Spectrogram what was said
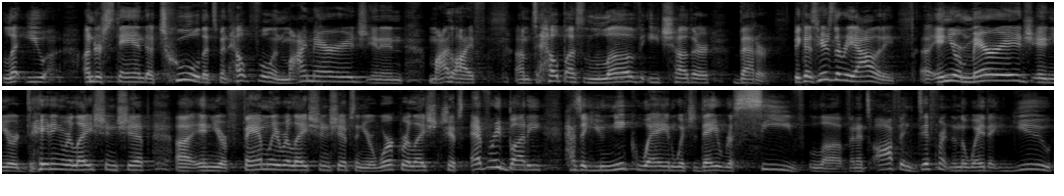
let you understand a tool that's been helpful in my marriage and in my life um, to help us love each other better. Because here's the reality uh, in your marriage, in your dating relationship, uh, in your family relationships, in your work relationships, everybody has a unique way in which they receive love. And it's often different than the way that you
